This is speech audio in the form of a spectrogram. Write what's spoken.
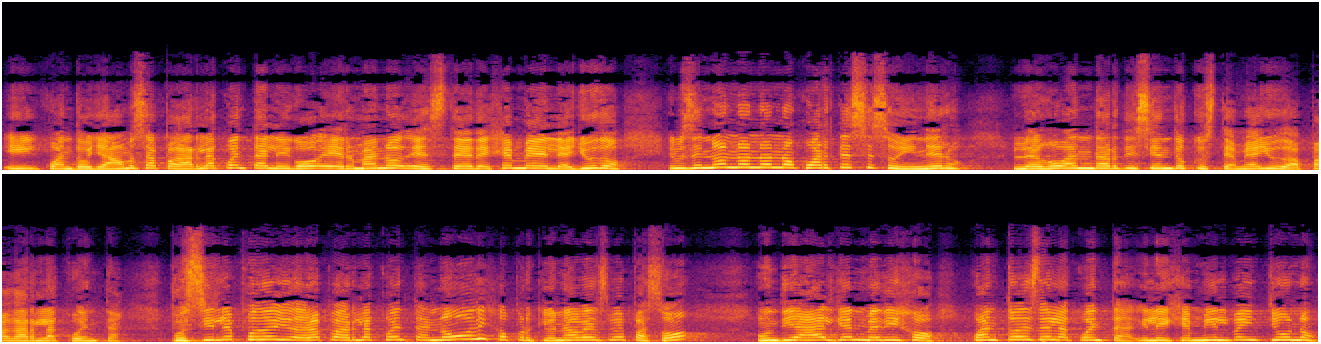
y cuando ya vamos a pagar la cuenta le digo, hermano, este, déjeme, le ayudo. Y me dice, no, no, no, no, cuártese su dinero. Luego va a andar diciendo que usted me ayudó a pagar la cuenta. Pues sí le puedo ayudar a pagar la cuenta. No, dijo, porque una vez me pasó Un día alguien me dijo, ¿cuánto es de la cuenta? Y le dije, 1021,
